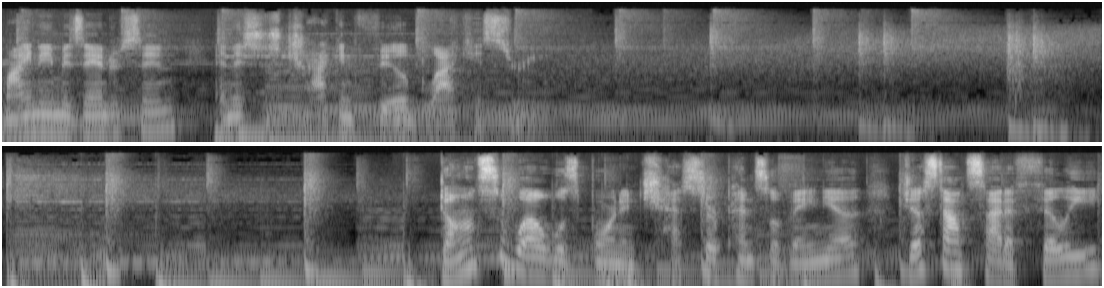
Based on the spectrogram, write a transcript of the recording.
My name is Anderson, and this is Track and Field Black History. Dawn Sewell was born in Chester, Pennsylvania, just outside of Philly,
